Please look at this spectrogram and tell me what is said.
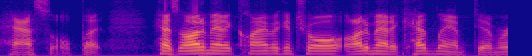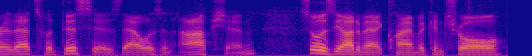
hassle, but has automatic climate control, automatic headlamp dimmer. That's what this is. That was an option. So is the automatic climate control.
